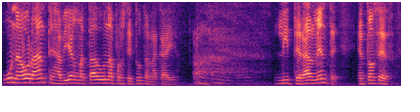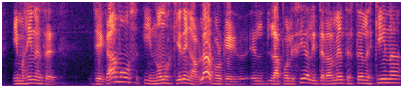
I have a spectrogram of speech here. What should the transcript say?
una hora antes habían matado a una prostituta en la calle. Literalmente. Entonces, imagínense, llegamos y no nos quieren hablar porque la policía literalmente está en la esquina,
